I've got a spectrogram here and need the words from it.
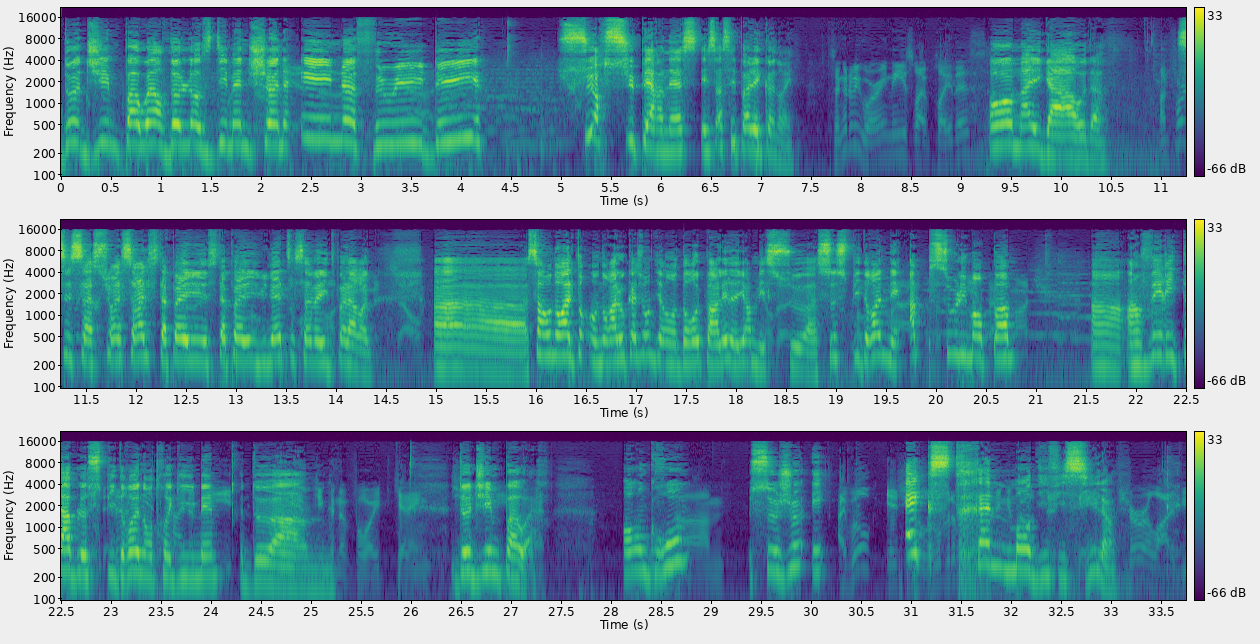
de Jim Power The Lost Dimension in 3D sur Super NES. Et ça, c'est pas les conneries. Oh my god. C'est ça, sur SRL, si t'as pas, les- si pas les lunettes, ça valide pas la run. Euh, ça, on aura l'occasion d'en reparler d'ailleurs, mais ce, ce speedrun n'est absolument pas un, véritable speedrun entre guillemets de, euh, de Jim Power. En gros, ce jeu est extrêmement difficile.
